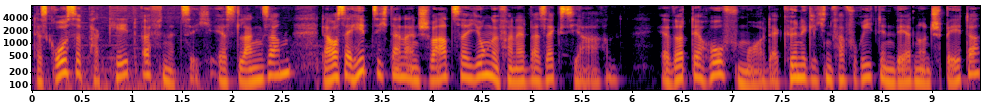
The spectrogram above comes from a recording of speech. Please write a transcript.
Das große Paket öffnet sich, erst langsam, daraus erhebt sich dann ein schwarzer Junge von etwa sechs Jahren. Er wird der Hofmoor der königlichen Favoritin werden und später,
